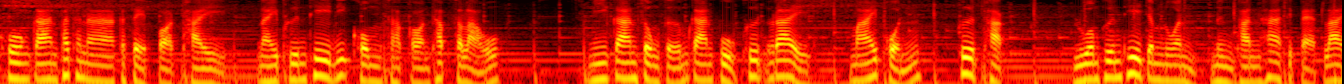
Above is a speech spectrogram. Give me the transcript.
โครงการพัฒนาเกษตรปลอดภัย ในพื้นที่นิคมสหกรณ์ทับเสลามีการส่งเสริมการปลูกพืชไร่ ไม้ผล พืชผัก รวมพื้นที่จำนวน 1,058 ไร่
